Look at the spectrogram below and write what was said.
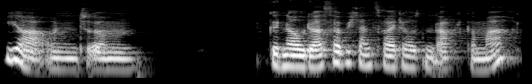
Ja, und ähm, genau das habe ich dann 2008 gemacht.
